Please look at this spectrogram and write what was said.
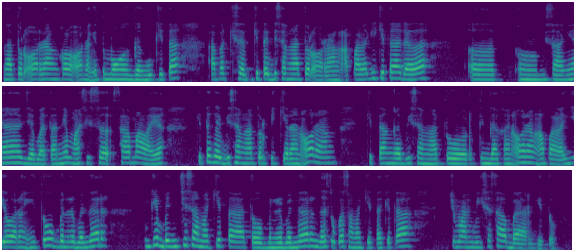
ngatur orang. Kalau orang itu mau ngeganggu kita apa kita bisa ngatur orang? Apalagi kita adalah uh, uh, misalnya jabatannya masih sama lah ya. Kita nggak bisa ngatur pikiran orang. Kita nggak bisa ngatur tindakan orang. Apalagi orang itu bener-bener mungkin benci sama kita atau bener-bener nggak suka sama kita. Kita cuman bisa sabar gitu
